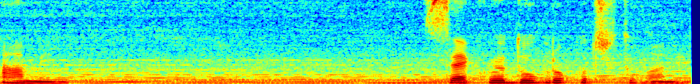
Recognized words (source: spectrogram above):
Амин. Секој добро почитување.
